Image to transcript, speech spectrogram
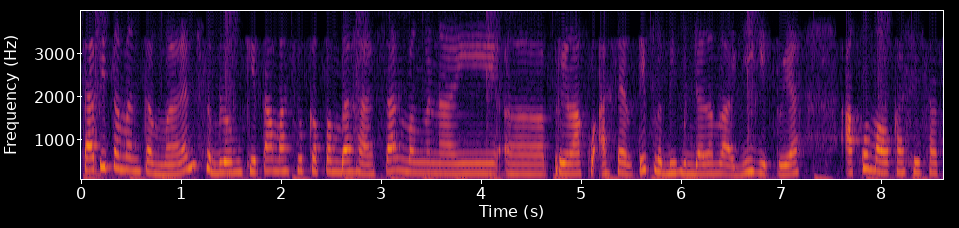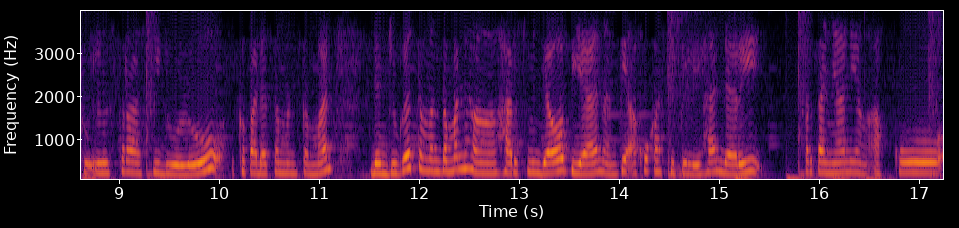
Tapi teman-teman, sebelum kita masuk ke pembahasan mengenai uh, perilaku asertif lebih mendalam lagi gitu ya, aku mau kasih satu ilustrasi dulu kepada teman-teman dan juga teman-teman uh, harus menjawab ya. Nanti aku kasih pilihan dari pertanyaan yang aku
